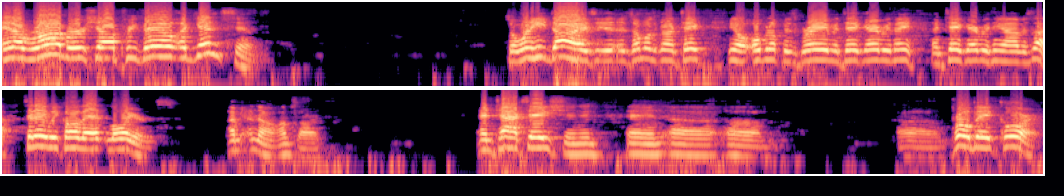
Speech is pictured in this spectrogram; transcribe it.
And a robber shall prevail against him. So when he dies, someone's going to take, you know, open up his grave and take everything and take everything out of his life. Today we call that lawyers. I mean, no, I'm sorry. And taxation and and uh, um, uh, probate court.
